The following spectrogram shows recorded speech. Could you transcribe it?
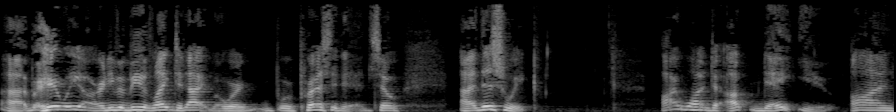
Uh, but here we are and even being late tonight, but we're, we're pressing in. So, uh, this week, I want to update you on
